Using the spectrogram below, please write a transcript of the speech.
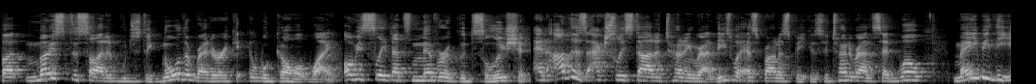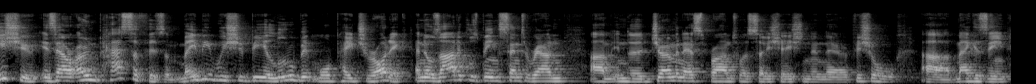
but most decided we'll just ignore the rhetoric, it will go away. Obviously that's never a good solution. And others actually started turning around. These were Esperanto speakers who turned around and said, well, maybe the issue is our own pacifism. Maybe we should be a little bit more patriotic. And there was articles being sent around um, in the German Esperanto Association in their official uh, magazine,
